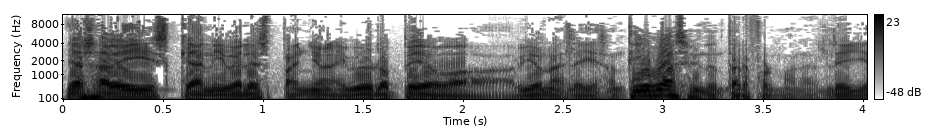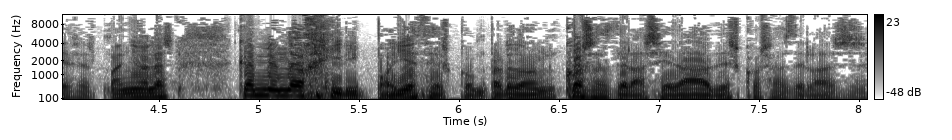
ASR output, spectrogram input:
Ya sabéis que a nivel español, a nivel europeo, había unas leyes antiguas, se intentó reformar las leyes españolas, cambiando gilipolleces, con perdón, cosas de las edades, cosas de los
